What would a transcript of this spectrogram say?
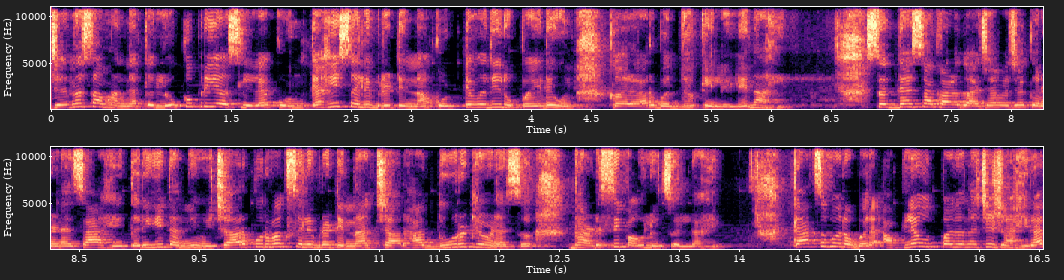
जनसामान्यात लोकप्रिय असलेल्या कोणत्याही सेलिब्रिटींना कोट्यवधी रुपये देऊन करारबद्ध केलेले नाही. सध्याचा काळ गाजावाजा करण्याचा आहे तरीही त्यांनी विचारपूर्वक सेलिब्रिटींना चार हात दूर ठेवण्याचं धाडसी पाऊल उचललं आहे. त्याचबरोबर आपल्या उत्पादनाची जाहिरात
